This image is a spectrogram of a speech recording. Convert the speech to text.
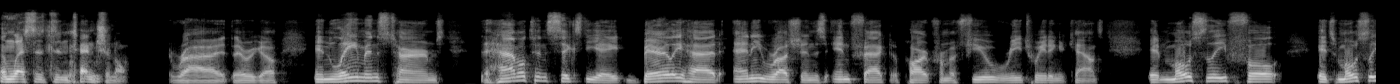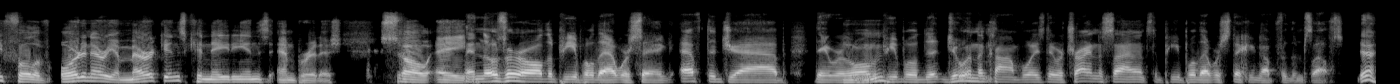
Unless it's intentional. Right. There we go. In layman's terms, the Hamilton 68 barely had any Russians, in fact, apart from a few retweeting accounts. It mostly full it's mostly full of ordinary Americans, Canadians, and British. So a And those are all the people that were saying F the jab. They were all the Mhm. people that doing the convoys. They were trying to silence the people that were sticking up for themselves. Yeah.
